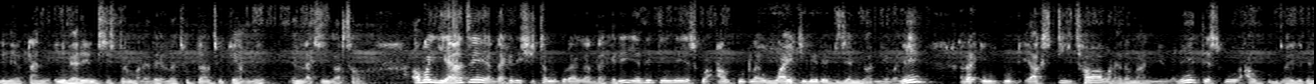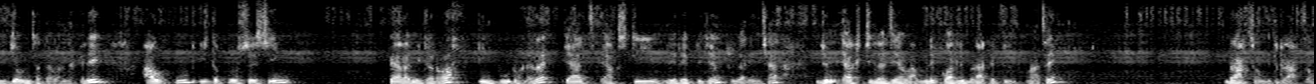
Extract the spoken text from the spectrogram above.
linear time invariant system भनेर यसलाई छुट्टा छुट्टै हामीले एनालाइसिस गर्छौँ। अब यहाँ चाहिँ हेर्दाखेरि सिस्टमको कुरा गर्दाखेरि यदि तिमीले यसको आउटपुटलाई वाइटीले रिप्रेजेन्ट गर्ने भने र इनपुट एक्सटी छ भनेर मान्यो भने त्यसको आउटपुट जहिले पनि के हुन्छ त भन्दाखेरि output is the processing parameter of input भनेर एच एक्सटीले रिप्रेजेन्ट गरिन्छ। जुन एक्सटीलाई चाहिँ अब हामीले कर्ली ब्राकेटमा चाहिँ राख्छौँ भित्र राख्छौँ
